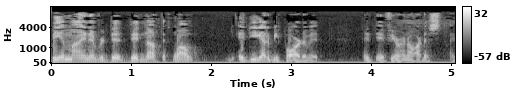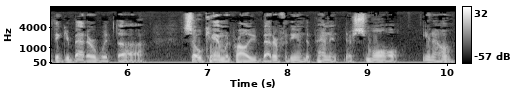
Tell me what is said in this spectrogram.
BMI never did did nothing. Well, it, you got to be part of it if you're an artist. I think you're better with uh, SOCAN would probably be better for the independent. They're small, you know.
